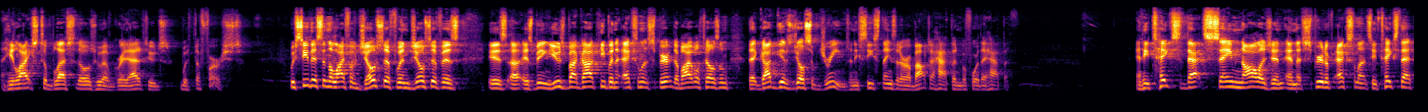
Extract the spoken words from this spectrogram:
And he likes to bless those who have great attitudes with the first. We see this in the life of Joseph when Joseph is, is, uh, is being used by God, keeping an excellent spirit. The Bible tells him that God gives Joseph dreams and he sees things that are about to happen before they happen. And he takes that same knowledge and, and that spirit of excellence, he takes that,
